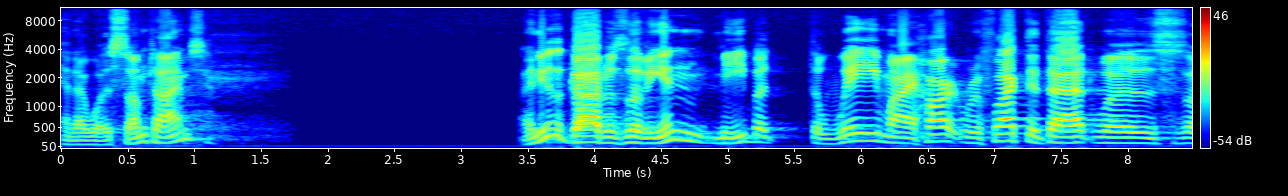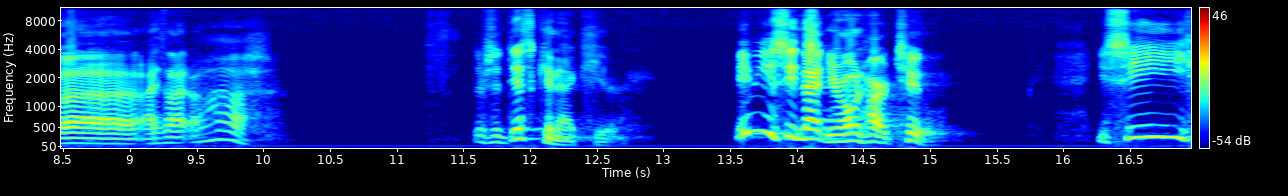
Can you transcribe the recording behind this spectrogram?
and I was sometimes. I knew that God was living in me, but the way my heart reflected that was, uh, I thought, oh, there's a disconnect here. Maybe you've seen that in your own heart too. You see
